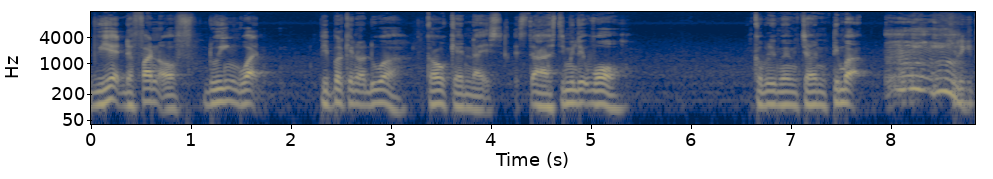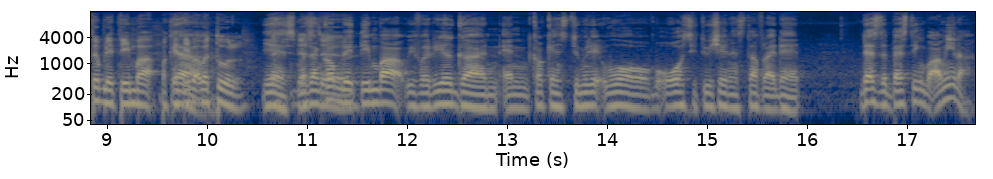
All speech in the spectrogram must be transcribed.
we had the fun of doing what people cannot do lah. Kau can like uh, stimulate war. Kau boleh main macam tembak Kira kita boleh tembak pakai Yeah. tembak betul. Yes, That's macam the- kau boleh tembak with a real gun and kau can stimulate war, war situation and stuff like that. That's the best thing about army lah.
